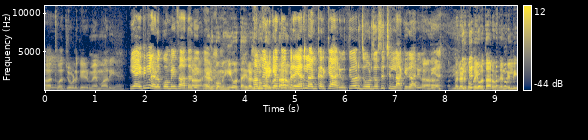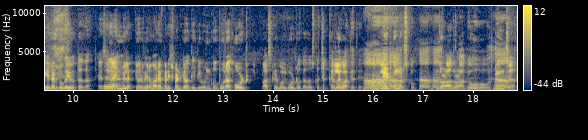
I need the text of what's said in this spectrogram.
हाथ वाथ जोड़ के मैम आ रही है। ये आई थिंक लड़कों में ज़्यादा देखा है लड़कों में ही होता है लड़कों का ही बता रहा तो हूँ प्रेयर लर्न करके आ रही होती है और ज़ोर ज़ोर से चिल्ला के गा रही होती है। हाँ, मैं लड़कों का ही बता रहा हूँ जनरली ये लड़कों का ही होता था। ऐसे लाइन में लग के और फिर हमारे में पनिशमेंट क्या होती थी उनको पूरा कोर्ट बास्केटबॉल कोर्ट होता था उसका चक्कर लगवाते थे लेट कमर्स को। दौड़ा दौड़ा के ओहो तीन चार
